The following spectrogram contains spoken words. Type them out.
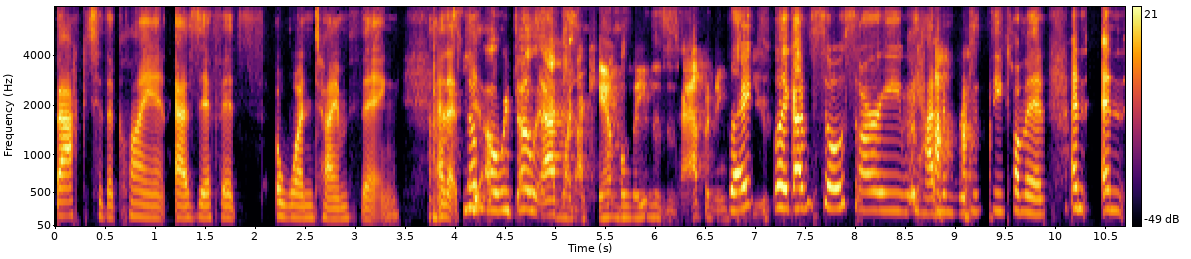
back to the client as if it's a one-time thing and at some oh, we totally act like I can't believe this is happening right to you. like i'm so sorry we had an emergency come in and and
